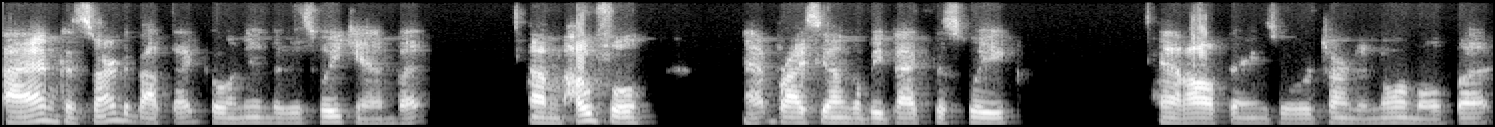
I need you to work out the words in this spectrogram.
I am concerned about that going into this weekend, but I'm hopeful that Bryce Young will be back this week and all things will return to normal. But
